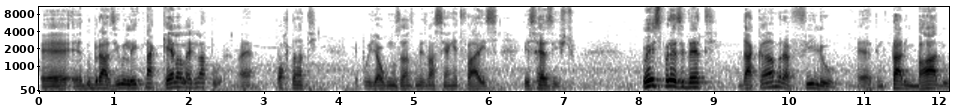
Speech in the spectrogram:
é, é, do Brasil eleito naquela legislatura. Né? Importante. Depois de alguns anos, mesmo assim, a gente faz esse registro. O ex-presidente da Câmara, filho é, de um tarimbado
